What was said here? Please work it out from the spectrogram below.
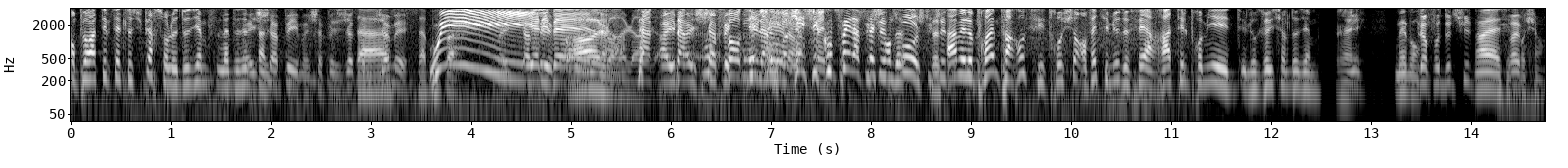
on peut rater peut-être le super sur le deuxième, la deuxième il Il m'a échappé, jamais. Oui Elle est belle. Ah, Il m'a échappé. J'ai coupé la flèche en deux. Ah mais le problème par contre c'est trop chiant, en fait c'est mieux de faire rater le premier et réussir le deuxième. Oui. Mais bon. Il faut deux de suite. Ouais, c'est trop chiant.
